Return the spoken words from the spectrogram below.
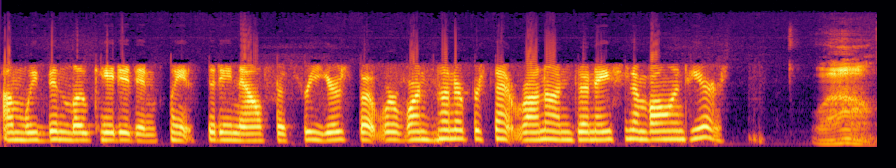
Um, we've been located in Plant City now for three years, but we're 100% run on donation and volunteers. Wow.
